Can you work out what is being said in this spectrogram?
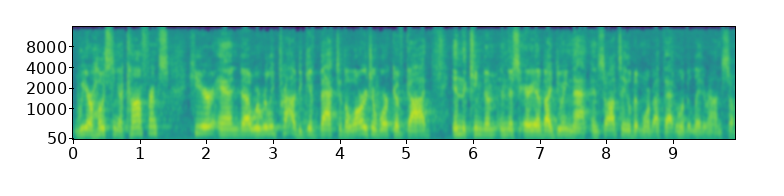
We are hosting a conference here, and uh, we're really proud to give back to the larger work of God in the kingdom in this area by doing that. And so I'll tell you a little bit more about that a little bit later on. So,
